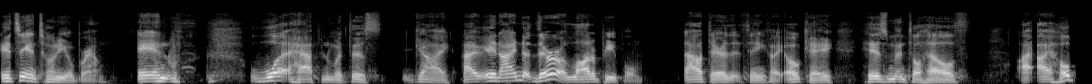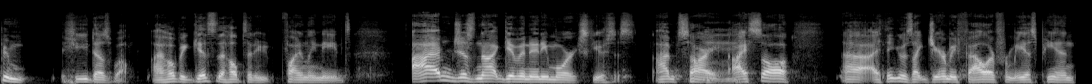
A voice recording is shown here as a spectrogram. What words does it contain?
It's Antonio Brown and what happened with this guy. I, and I know there are a lot of people out there that think like, okay, his mental health. I, I hope him he does well. I hope he gets the help that he finally needs. I'm just not giving any more excuses. I'm sorry. Mm. I saw, uh, I think it was like Jeremy Fowler from ESPN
